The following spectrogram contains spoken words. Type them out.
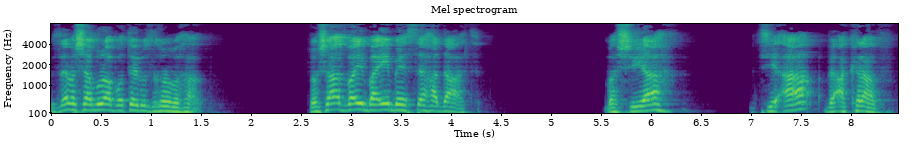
וזה מה שאמרו אבותינו זכרונו לברכה, שלושה דברים באים בהיסח הדעת, משיח, מציאה ועקרב.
